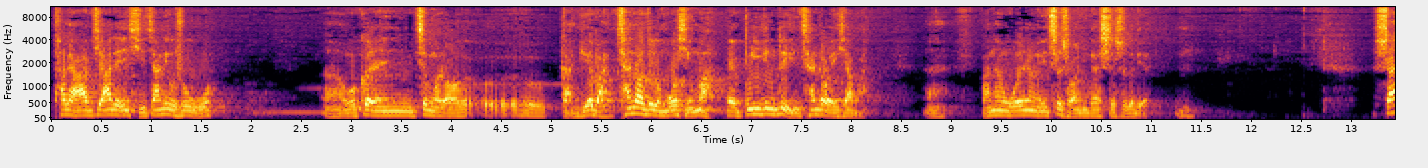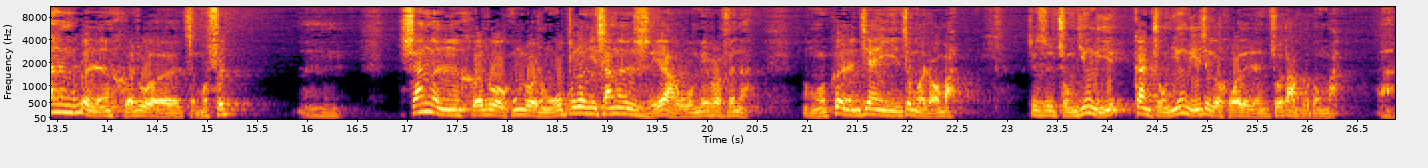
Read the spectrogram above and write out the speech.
他俩加在一起占六十五。嗯，我个人这么着呃感觉吧，参照这个模型吧，哎，不一定对，你参照一下吧。嗯，反正我认为至少你得四十个点。嗯。三个人合作怎么分？嗯，三个人合作工作中，我不知道你三个人是谁啊，我没法分呢。我个人建议这么着吧，就是总经理干总经理这个活的人做大股东吧，啊，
